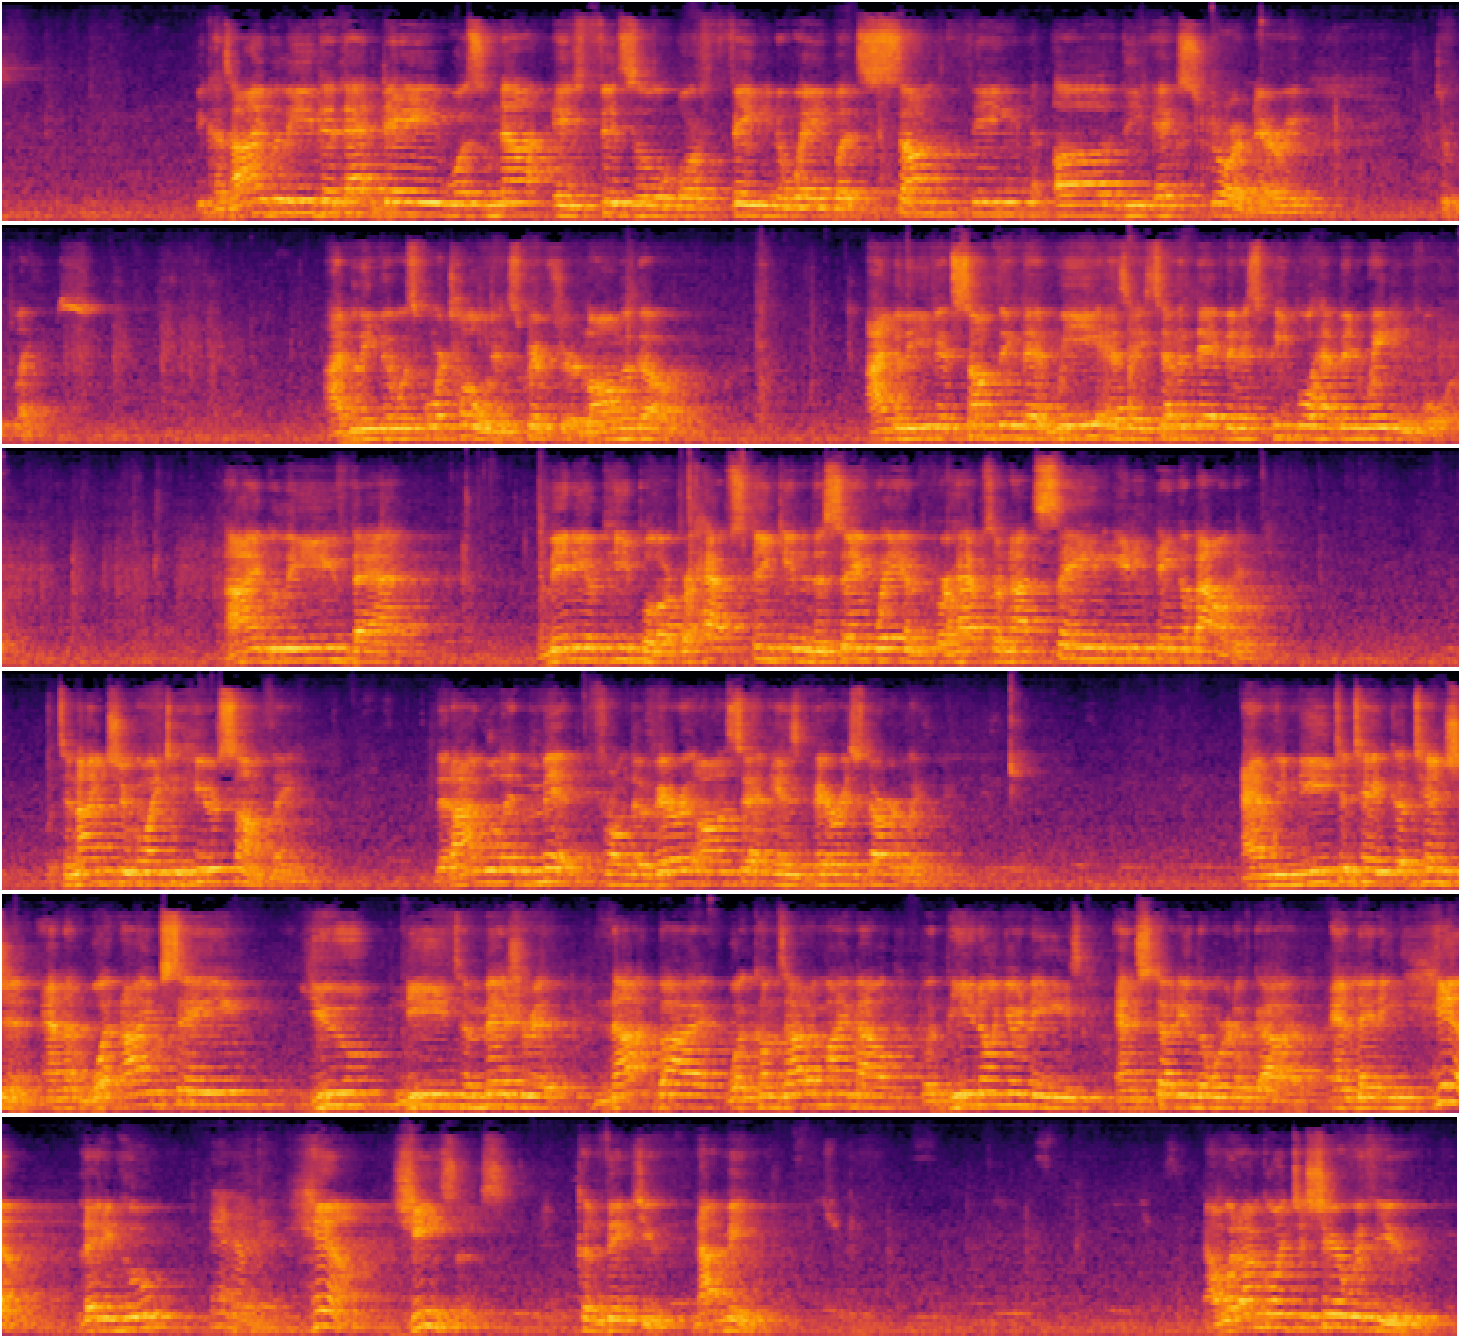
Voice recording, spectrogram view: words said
Because I believe that that day was not a fizzle or fading away, but something of the extraordinary took place. I believe it was foretold in Scripture long ago. I believe it's something that we as a Seventh-day Adventist people have been waiting for. And I believe that many of people are perhaps thinking in the same way and perhaps are not saying anything about it. Tonight you're going to hear something that I will admit from the very onset is very startling. And we need to take attention. And what I'm saying, you need to measure it not by what comes out of my mouth, but being on your knees and studying the Word of God and letting Him, letting who? Him. Him, Jesus, convict you, not me. Now, what I'm going to share with you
